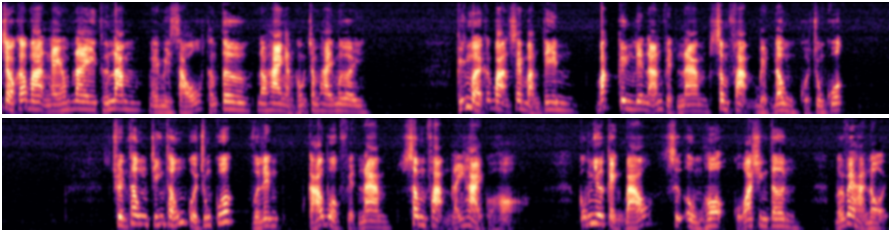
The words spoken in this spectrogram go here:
chào các bạn ngày hôm nay thứ năm ngày 16 tháng 4 năm 2020. Kính mời các bạn xem bản tin Bắc Kinh lên án Việt Nam xâm phạm Biển Đông của Trung Quốc. Truyền thông chính thống của Trung Quốc vừa lên cáo buộc Việt Nam xâm phạm lãnh hải của họ, cũng như cảnh báo sự ủng hộ của Washington đối với Hà Nội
